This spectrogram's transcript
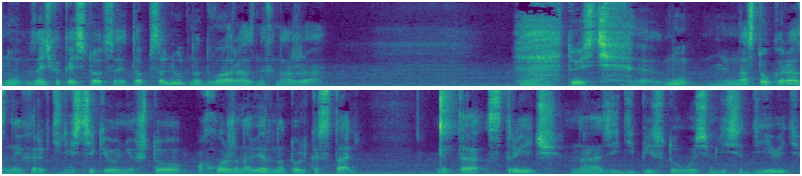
ну, знаете, какая ситуация? Это абсолютно два разных ножа. То есть, э, ну, настолько разные характеристики у них, что похоже, наверное, только сталь. Это стрейч на ZDP 189.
